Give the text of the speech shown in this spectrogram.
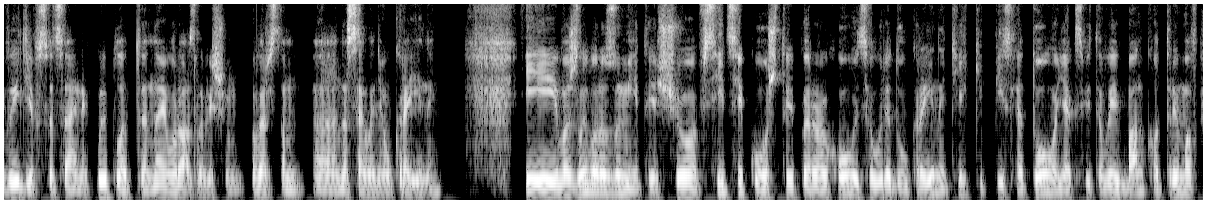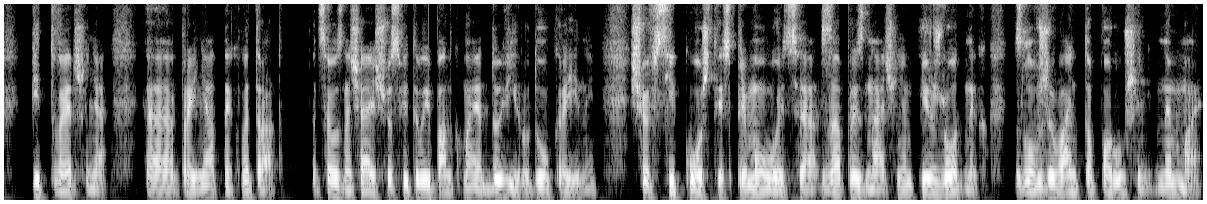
видів соціальних виплат найуразливішим верстам е, населення України. І важливо розуміти, що всі ці кошти перераховуються уряду України тільки після того, як Світовий банк отримав підтвердження е, прийнятних витрат. Це означає, що Світовий банк має довіру до України, що всі кошти спрямовуються за призначенням, і жодних зловживань та порушень немає.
